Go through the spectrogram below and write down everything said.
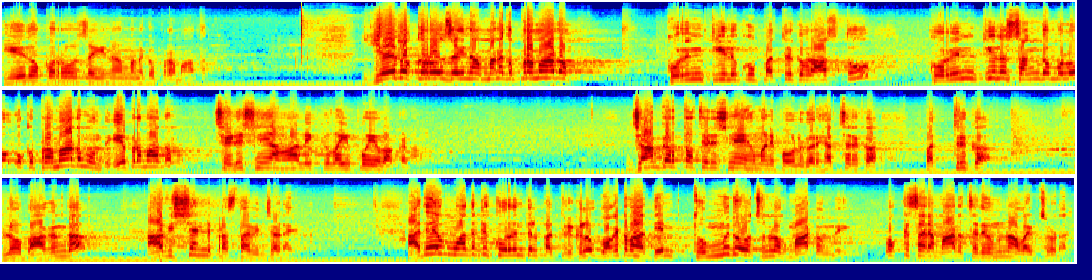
ఏదొక రోజైనా మనకు ప్రమాదం. ఏదొక రోజైనా మనకు ప్రమాదం. కొరింతీలకు పత్రిక వ్రాస్తూ కొరింతీలు సంఘములో ఒక ప్రమాదం ఉంది. ఏ ప్రమాదం? చెడు స్నేహాలు ఎక్కువైపోయేవి అక్కడ. జాగ్రత్త చెడు స్నేహం అని పౌలు గారు హెచ్చరిక పత్రికలో భాగంగా ఆ విషయాన్ని ప్రస్తావించాడు ఆయన. అదే మొదటి కొరింతల పత్రికలో ఒకటవ అధ్యాయం తొమ్మిదో వచనంలో ఒక మాట ఉంది. ఒక్కసారి ఆ మాట చదివే ముందు నా వైపు చూడాలి.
